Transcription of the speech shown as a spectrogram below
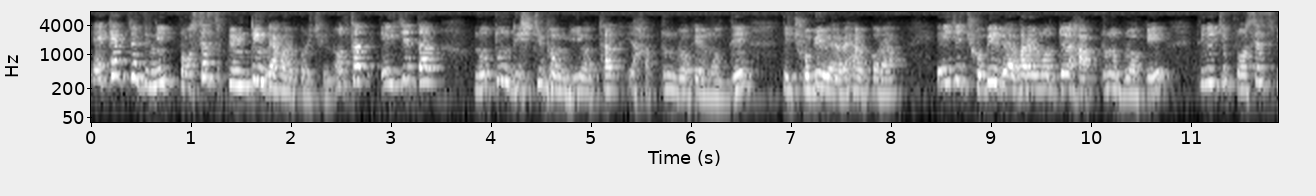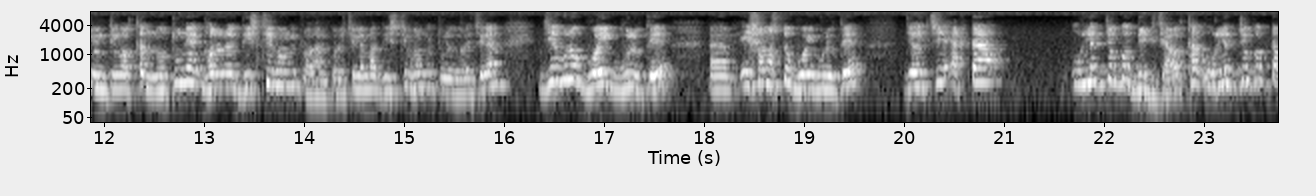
এক্ষেত্রে তিনি প্রসেস প্রিন্টিং ব্যবহার করেছিলেন। অর্থাৎ এই যে তার নতুন দৃষ্টিভঙ্গি, অর্থাৎ হাফটন ব্লকের মধ্যে যে ছবি ব্যবহার করা, এই যে ছবির ব্যবহারের মধ্যে হাফটুন ব্লকে তিনি হচ্ছে প্রসেস প্রিন্টিং অর্থাৎ নতুন এক ধরনের দৃষ্টিভঙ্গি প্রদান করেছিলেন বা দৃষ্টিভঙ্গি তুলে ধরেছিলেন, যেগুলো বইগুলোতে এই সমস্ত বইগুলোতে যে হচ্ছে একটা উল্লেখযোগ্য দিক যায়, অর্থাৎ উল্লেখযোগ্য একটা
